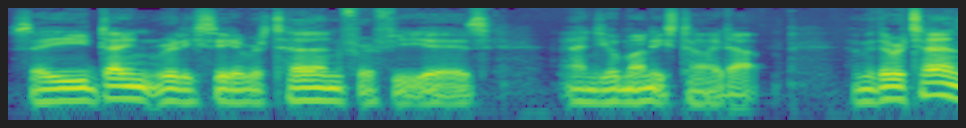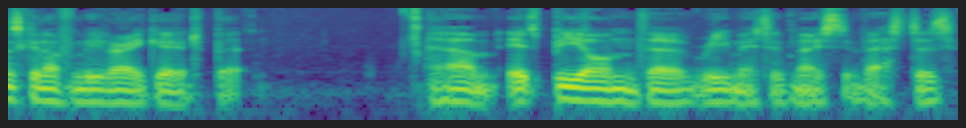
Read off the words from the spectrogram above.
So you don't really see a return for a few years and your money's tied up. I mean, the returns can often be very good, but um, it's beyond the remit of most investors.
